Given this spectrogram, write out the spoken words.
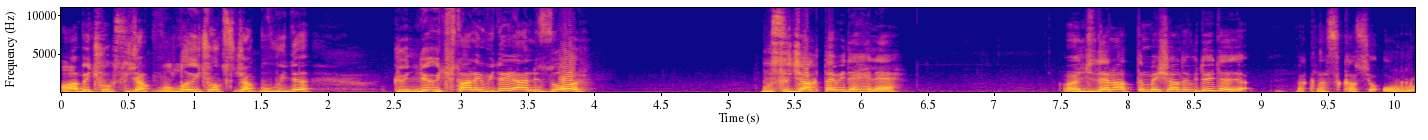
Abi çok sıcak. Vallahi çok sıcak bu video. Günde 3 tane video yani zor. Bu sıcakta bir de hele. Önceden attım 5-6 videoyu da bak nasıl kasıyor. Or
